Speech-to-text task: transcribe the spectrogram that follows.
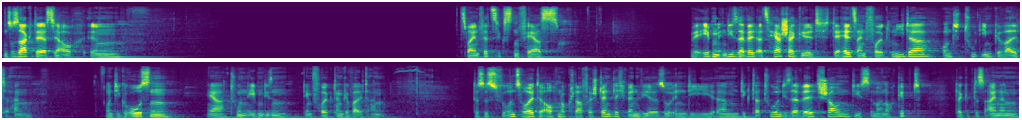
Und so sagt er es ja auch im 42. Vers. Wer eben in dieser Welt als Herrscher gilt, der hält sein Volk nieder und tut ihm Gewalt an. Und die Großen ja, tun eben diesen, dem Volk dann Gewalt an. Das ist für uns heute auch noch klar verständlich, wenn wir so in die ähm, Diktaturen dieser Welt schauen, die es immer noch gibt. Da gibt es einen,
